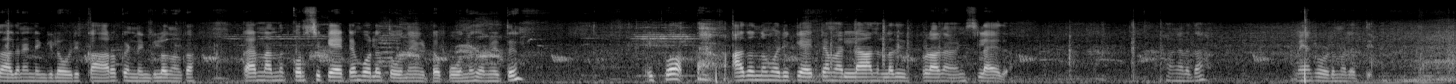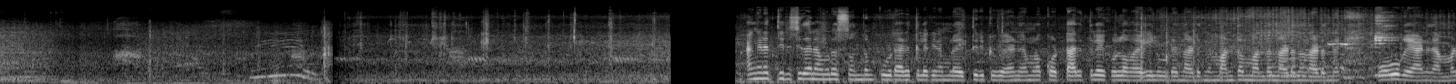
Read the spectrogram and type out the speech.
സാധനം ഉണ്ടെങ്കിലോ ഒരു കാറൊക്കെ ഉണ്ടെങ്കിലോ നോക്കാം. കാരണം അന്ന് കുറച്ച് കയറ്റം പോലെ തോന്നി കേട്ടോ പോകുന്ന സമയത്ത്. ഇപ്പോൾ അതൊന്നും ഒരു കയറ്റമല്ല എന്നുള്ളത് ഇപ്പോഴാണ് മനസ്സിലായത്. അങ്ങനെതാ മെയിൻ റോഡ് മലത്തി. അങ്ങനെ തിരിച്ച് തന്നെ നമ്മുടെ സ്വന്തം കൂടാരത്തിലേക്ക് നമ്മൾ എത്തിരിക്കുകയാണ്. നമ്മളെ കൊട്ടാരത്തിലേക്കുള്ള വഴിയിലൂടെ നടന്ന് മന്ദം മന്ദം നടന്ന് നടന്ന് പോവുകയാണ് നമ്മൾ.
